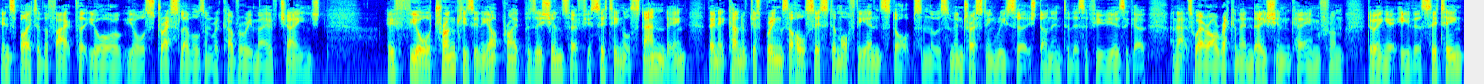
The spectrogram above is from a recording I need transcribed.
in spite of the fact that your, your stress levels and recovery may have changed. If your trunk is in the upright position, so if you're sitting or standing, then it kind of just brings the whole system off the end stops. And there was some interesting research done into this a few years ago. And that's where our recommendation came from doing it either sitting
